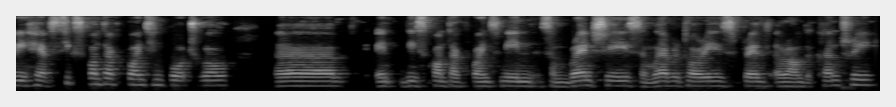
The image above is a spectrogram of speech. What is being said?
We have six contact points in Portugal. Uh, and these contact points mean some branches, some laboratories spread around the country.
